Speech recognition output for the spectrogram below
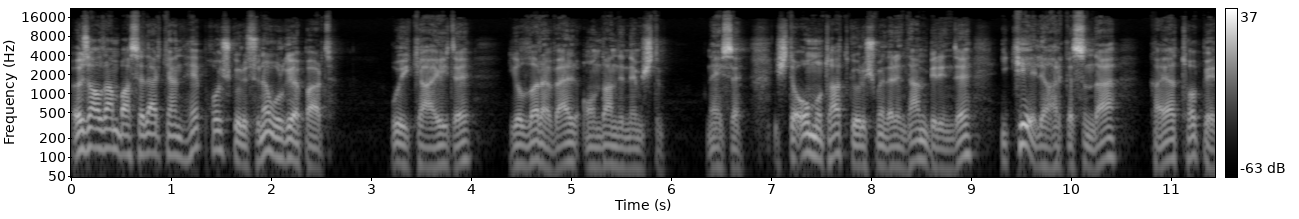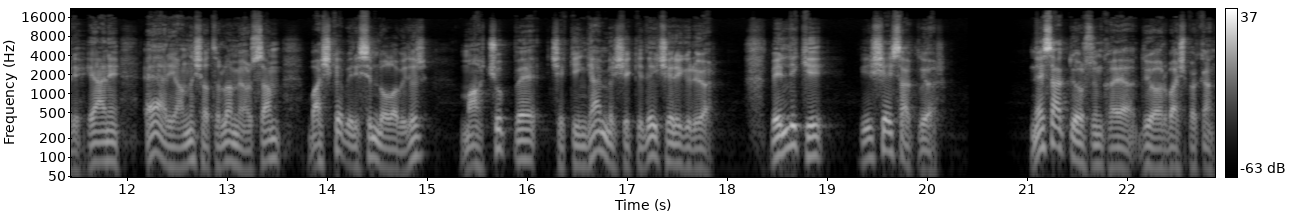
Özal'dan bahsederken hep hoşgörüsüne vurgu yapardı. Bu hikayeyi de yıllar evvel ondan dinlemiştim. Neyse, işte o mutat görüşmelerinden birinde iki eli arkasında Kaya Toperi yani eğer yanlış hatırlamıyorsam başka bir isim de olabilir, mahcup ve çekingen bir şekilde içeri giriyor. Belli ki bir şey saklıyor. Ne saklıyorsun Kaya diyor başbakan.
